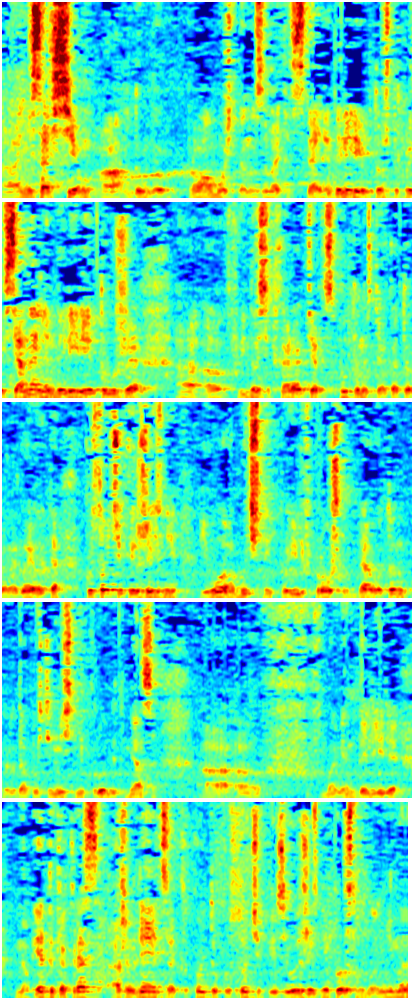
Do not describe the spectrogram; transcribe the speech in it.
а, не совсем, а, думаю, правомочно называть это состояние делирия, потому что профессиональный делирий это уже а, носит характер спутанности, о котором я говорил. Это кусочек из жизни его обычной или в прошлом. Да? Вот он, допустим, мясник рубит мясо в момент делирия. Но это как раз оживляется какой-то кусочек из его жизни прошлого. Он не,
